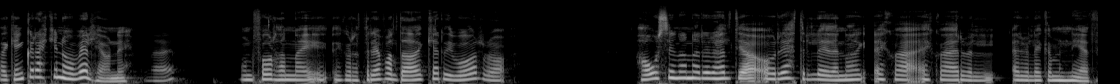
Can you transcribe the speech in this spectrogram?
það gengur ekki nógu vel hjá henni Nei, hún fór þannig í einhverja þrefalda aðgerð í vor og hásinn hennar eru held ég á réttri leið en eitthvað, erfil, erfileika með neð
